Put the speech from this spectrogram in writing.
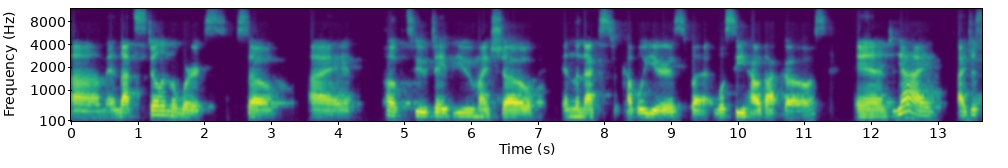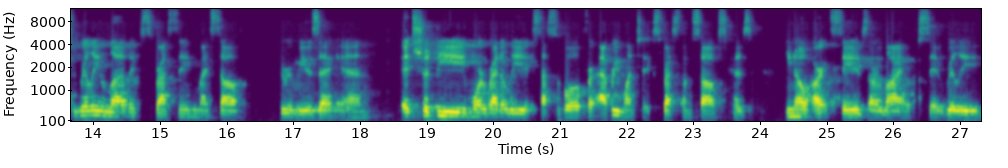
Um, and that's still in the works. So I hope to debut my show in the next couple years, but we'll see how that goes. And yeah, I, I just really love expressing myself through music and it should be more readily accessible for everyone to express themselves because you know art saves our lives it really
